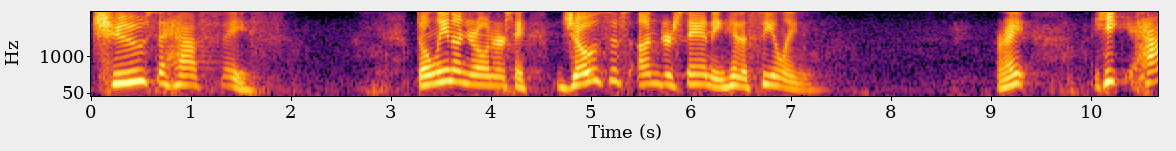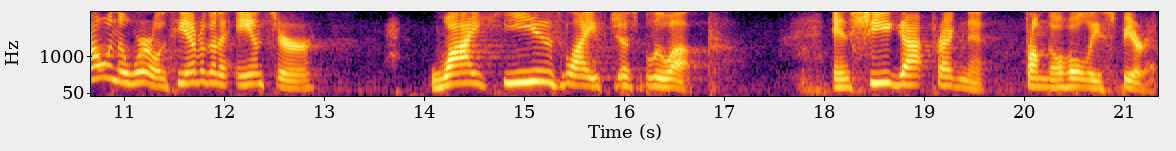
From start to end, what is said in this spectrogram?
Choose to have faith. Don't lean on your own understanding. Joseph's understanding hit a ceiling. Right? He, how in the world is he ever going to answer why his life just blew up and she got pregnant from the Holy Spirit?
